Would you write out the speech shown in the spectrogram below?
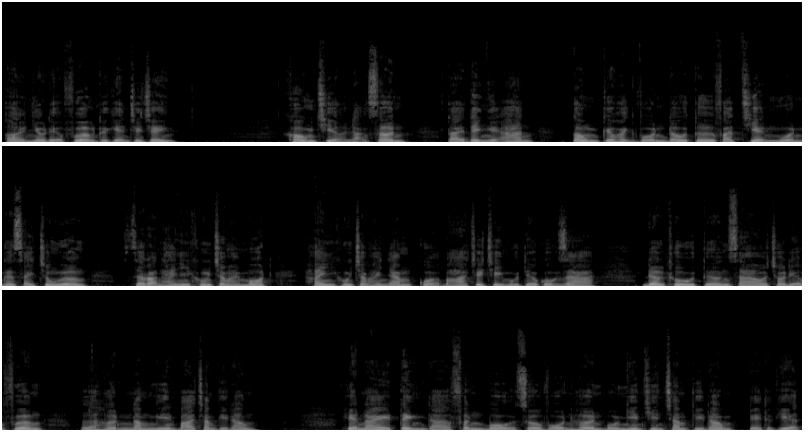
ở nhiều địa phương thực hiện chương trình. Không chỉ ở Lạng Sơn, tại tỉnh Nghệ An, tổng kế hoạch vốn đầu tư phát triển nguồn ngân sách trung ương giai đoạn 2021-2025 của ba chương trình mục tiêu quốc gia được Thủ tướng giao cho địa phương là hơn 5.300 tỷ đồng. Hiện nay, tỉnh đã phân bổ số vốn hơn 4.900 tỷ đồng để thực hiện.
